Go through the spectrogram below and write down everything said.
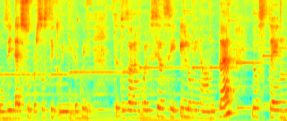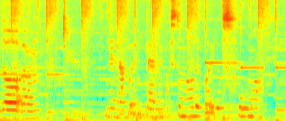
usi è super sostituibile quindi potete usare un qualsiasi illuminante lo stendo um, nell'angolo interno in questo modo e poi lo sfumo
